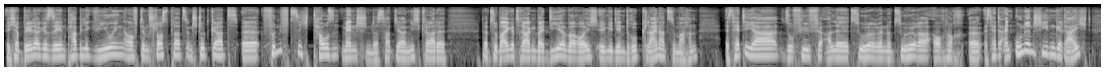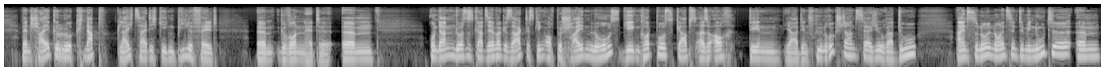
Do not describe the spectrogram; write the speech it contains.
Ich habe Bilder gesehen, Public Viewing auf dem Schlossplatz in Stuttgart, äh, 50.000 Menschen. Das hat ja nicht gerade dazu beigetragen, bei dir, bei euch irgendwie den Druck kleiner zu machen. Es hätte ja so viel für alle Zuhörerinnen und Zuhörer auch noch, äh, es hätte ein Unentschieden gereicht, wenn Schalke mhm. nur knapp gleichzeitig gegen Bielefeld ähm, gewonnen hätte. Ähm, und dann, du hast es gerade selber gesagt, es ging auch bescheiden los. Gegen Cottbus gab es also auch den, ja, den frühen Rückstand. Sergio Radu, 1 zu 0, 19. Minute. Ähm,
